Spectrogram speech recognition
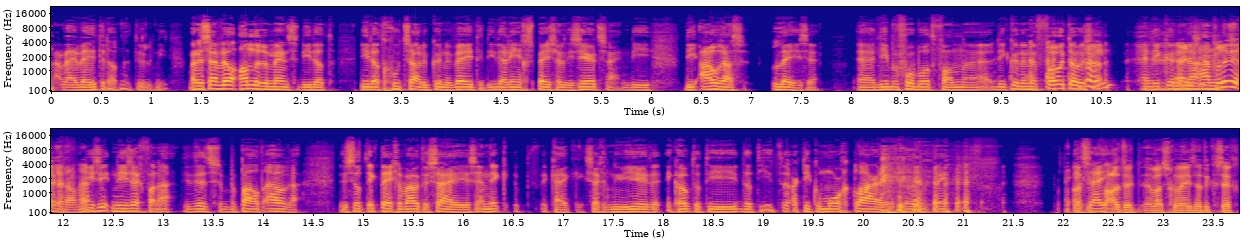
Maar wij weten dat natuurlijk niet. Maar er zijn wel andere mensen die dat, die dat goed zouden kunnen weten. Die daarin gespecialiseerd zijn. Die, die aura's lezen. Uh, die bijvoorbeeld van, uh, die kunnen een foto zien. En die kunnen ja, die daaraan kleuren zeggen, dan, hè? Die, die zegt van, ah, dit is een bepaald aura. Dus dat ik tegen Wouter zei is, en ik, kijk, ik zeg het nu hier. Ik hoop dat hij dat hij het artikel morgen klaar heeft. ik meteen, Als ik zei, Wouter was geweest, had ik gezegd,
